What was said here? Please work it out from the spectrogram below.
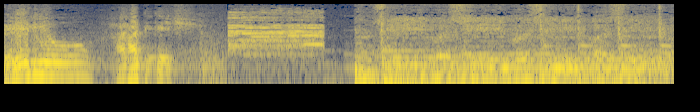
रेडियो हटकेश। श्री शिव शिव शिव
